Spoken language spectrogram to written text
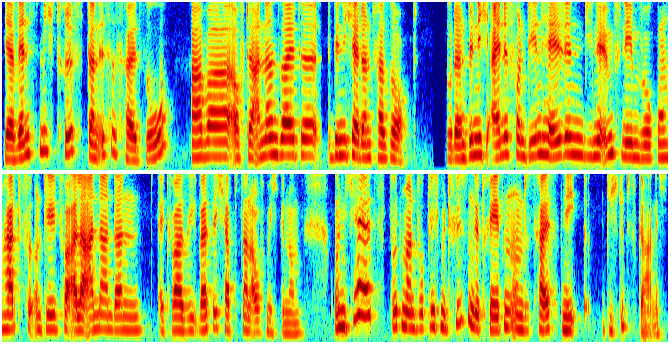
ja, wenn es mich trifft, dann ist es halt so. Aber auf der anderen Seite bin ich ja dann versorgt. So, dann bin ich eine von den Heldinnen, die eine Impfnebenwirkung hat und die für alle anderen dann äh, quasi, weiß ich, habe es dann auf mich genommen. Und jetzt wird man wirklich mit Füßen getreten und das heißt, nee, dich gibt es gar nicht.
